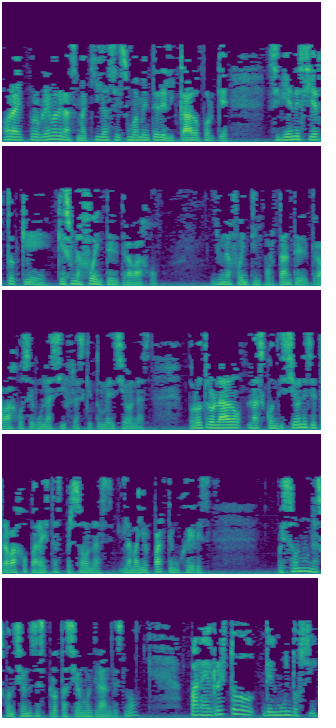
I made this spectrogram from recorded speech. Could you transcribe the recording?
Ahora, el problema de las maquilas es sumamente delicado porque si bien es cierto que, que es una fuente de trabajo y una fuente importante de trabajo según las cifras que tú mencionas, por otro lado, las condiciones de trabajo para estas personas, la mayor parte mujeres, pues son unas condiciones de explotación muy grandes, ¿no? Para el resto del mundo sí,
